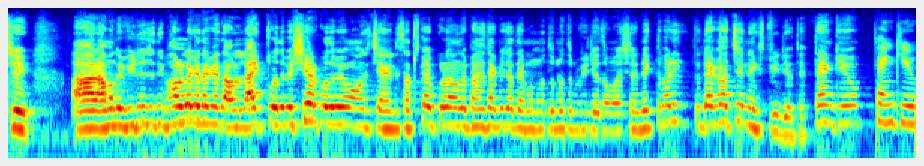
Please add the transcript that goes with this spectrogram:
ঠিক। আর আমাদের ভিডিও যদি ভালো লাগে থাকে তাহলে লাইক করে দেবে শেয়ার করে দেবে আমাদের চ্যানেলটি সাবস্ক্রাইব করে আমাদের পাশে থাকবে যাতে এমন নতুন নতুন ভিডিও তোমাদের সাথে দেখতে পারি। তো দেখা হচ্ছে নেক্সট ভিডিওতে থ্যাংক ইউ থ্যাংক ইউ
